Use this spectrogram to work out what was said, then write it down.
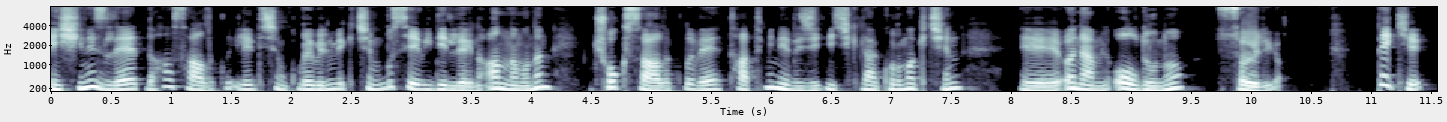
eşinizle daha sağlıklı iletişim kurabilmek için bu sevgi dillerini anlamanın çok sağlıklı ve tatmin edici ilişkiler kurmak için e, önemli olduğunu söylüyor. Peki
